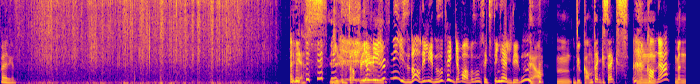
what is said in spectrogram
Få høre en gang til. Yes, juntafil. Jeg blir så fnisete av alle de lydene, så tenker jeg bare på sånn sexting hele tiden. Ja, mm, du kan tenke sex. Men, Kan jeg? Men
